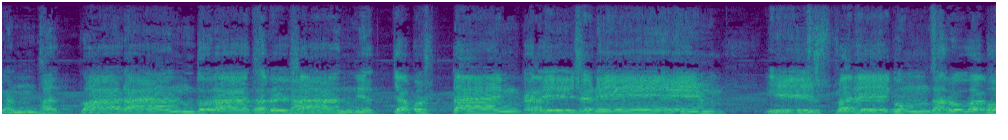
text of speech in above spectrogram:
गन्धद्वारान् दुराधर्षान् नित्यपुष्टाङ्करेषिणीम् ईश्वरेगुम् सर्वभूतानान्तामिहो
